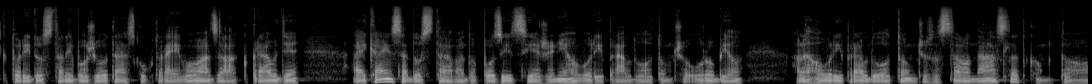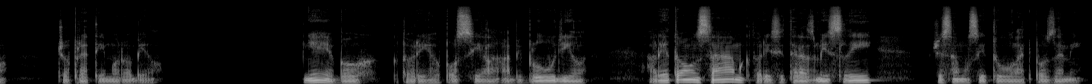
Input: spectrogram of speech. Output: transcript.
ktorí dostali Božiu otázku, ktorá jej vovádzala k pravde, aj Kain sa dostáva do pozície, že nehovorí pravdu o tom, čo urobil, ale hovorí pravdu o tom, čo sa stalo následkom toho, čo predtým urobil. Nie je Boh, ktorý ho posiela, aby blúdil, ale je to on sám, ktorý si teraz myslí, že sa musí túlať po zemi.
